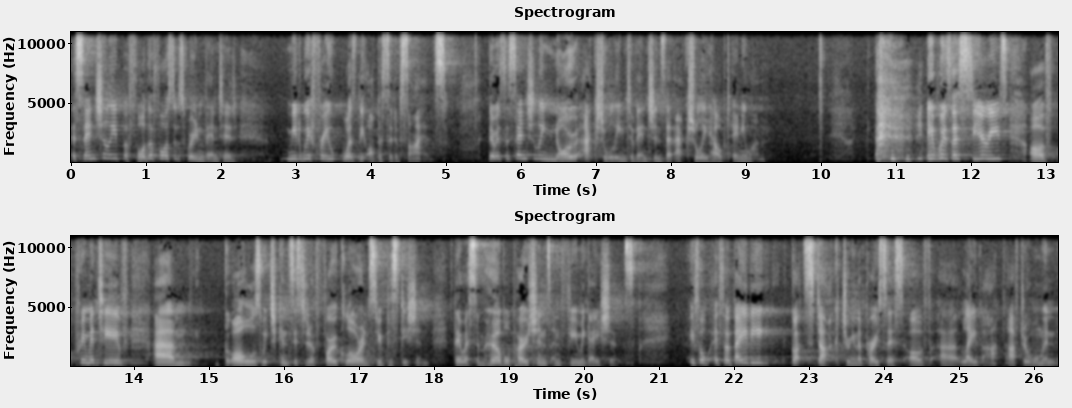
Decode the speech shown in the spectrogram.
Essentially, before the forceps were invented, midwifery was the opposite of science. There was essentially no actual interventions that actually helped anyone. it was a series of primitive um, goals which consisted of folklore and superstition. There were some herbal potions and fumigations. If a, if a baby got stuck during the process of uh, labour after a woman,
